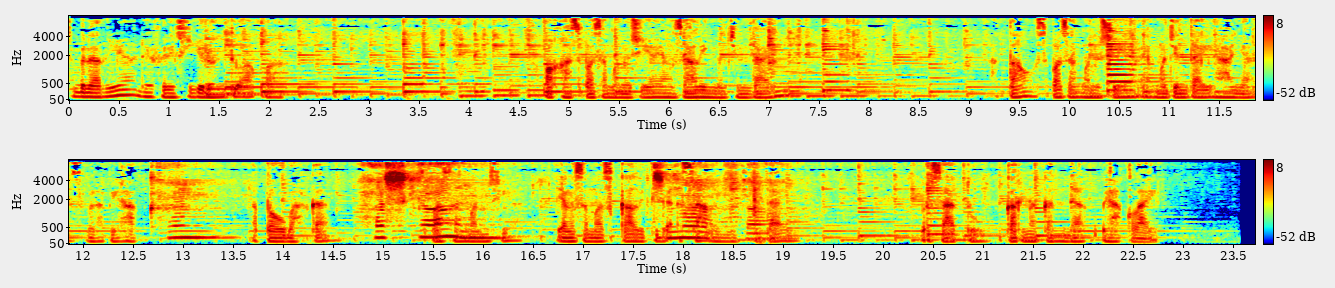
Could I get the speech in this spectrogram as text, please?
Sebenarnya definisi jodoh itu iya. apa? Apakah sepasang manusia yang saling mencintai? Atau sepasang manusia yang mencintai hanya sebelah pihak? Atau bahkan sepasang manusia yang sama sekali tidak saling mencintai? Bersatu karena kehendak pihak lain.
